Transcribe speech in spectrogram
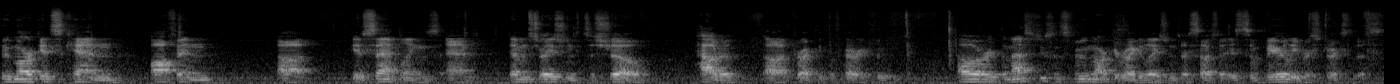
food markets can often uh, give samplings and demonstrations to show how to uh, correctly prepare your food. However, the Massachusetts food market regulations are such that it severely restricts this.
